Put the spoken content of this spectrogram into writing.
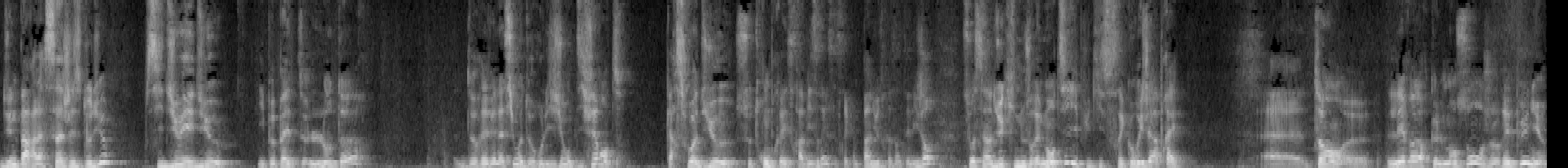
d'une part, à la sagesse de Dieu. Si Dieu est Dieu, il ne peut pas être l'auteur de révélations et de religions différentes. Car soit Dieu se tromperait et se raviserait, ce serait quand même pas un Dieu très intelligent, soit c'est un Dieu qui nous aurait menti et puis qui se serait corrigé après. Euh, tant euh, l'erreur que le mensonge répugnent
